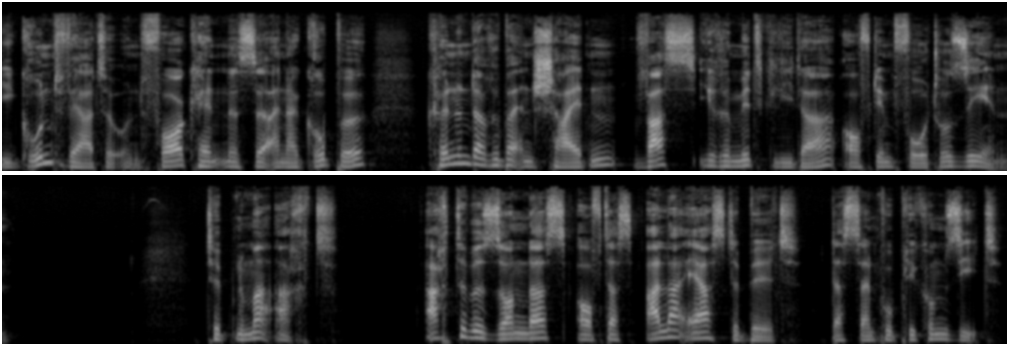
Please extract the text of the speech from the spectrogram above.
Die Grundwerte und Vorkenntnisse einer Gruppe können darüber entscheiden, was ihre Mitglieder auf dem Foto sehen. Tipp Nummer 8. Achte besonders auf das allererste Bild, das dein Publikum sieht.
